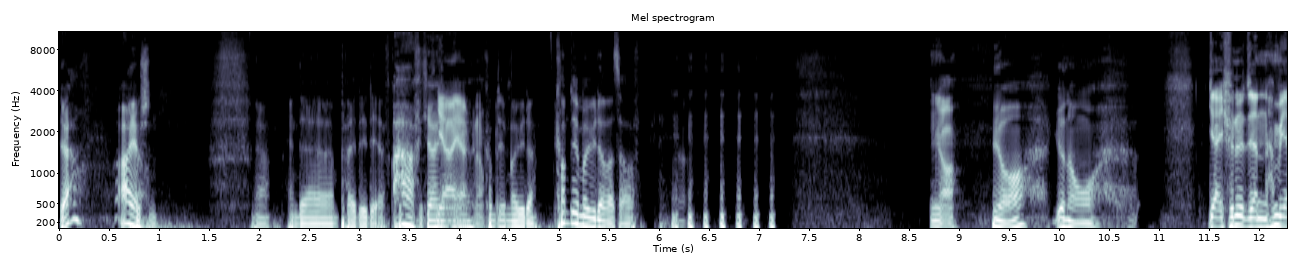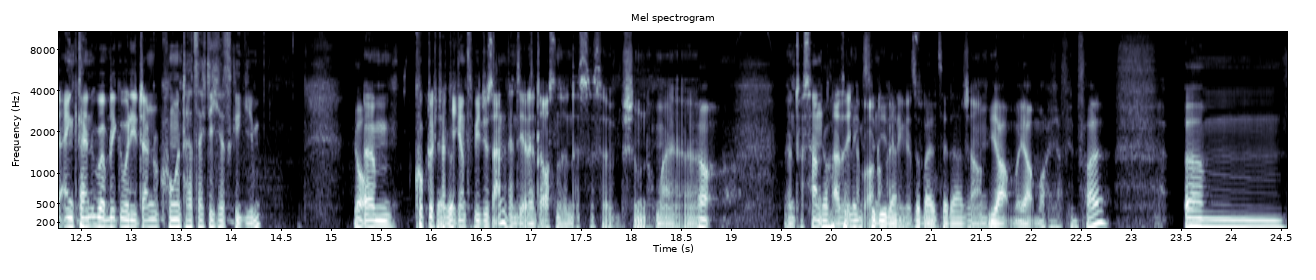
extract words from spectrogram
ja? Ah, ja. pushen. Ja, in der PyDDF. Ach, ja, ja, ja, genau. Kommt immer wieder, kommt immer wieder was auf. Ja. ja. Ja, genau. Ja, ich finde, dann haben wir einen kleinen Überblick über die Django Kong tatsächlich jetzt gegeben. Ähm, guckt euch doch die ganzen Videos an, wenn sie alle draußen sind. Das ist äh, bestimmt nochmal äh, ja. interessant. Jochen, also ich habe auch noch die dann, sobald sie da sind. Ja, ja mache ich auf jeden Fall. Ähm,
